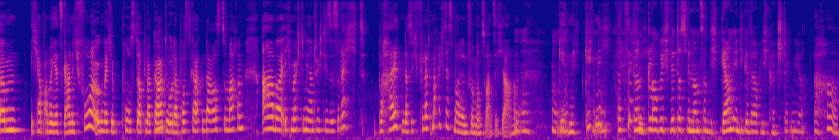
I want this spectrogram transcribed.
ähm, ich habe aber jetzt gar nicht vor, irgendwelche Poster, Plakate oder Postkarten daraus zu machen, aber ich möchte mir natürlich dieses Recht behalten, dass ich, vielleicht mache ich das mal in 25 Jahren. Geht nicht, geht nicht, tatsächlich. Dann glaube ich, wird das Finanzamt dich gern in die Gewerblichkeit stecken, ja. Aha.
